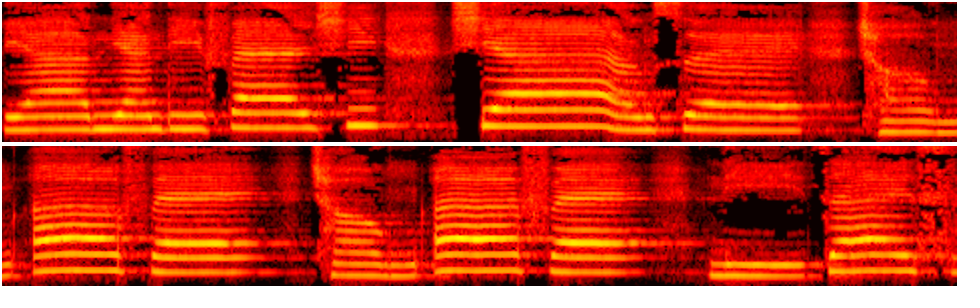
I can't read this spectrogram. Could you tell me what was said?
亮亮的繁星相随虫儿飞虫儿飞你在思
